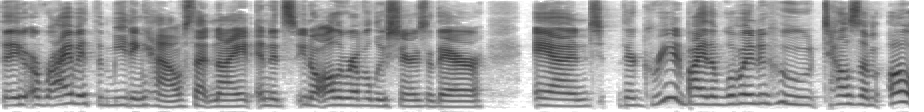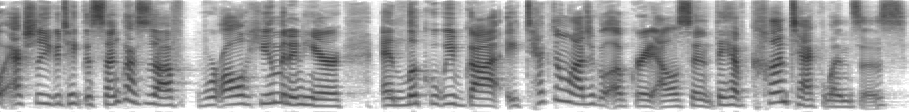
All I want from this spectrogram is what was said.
they arrive at the meeting house that night and it's you know all the revolutionaries are there and they're greeted by the woman who tells them oh actually you could take the sunglasses off we're all human in here and look what we've got a technological upgrade allison they have contact lenses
